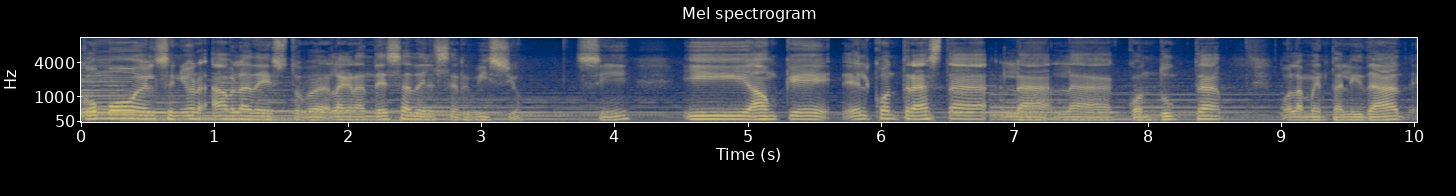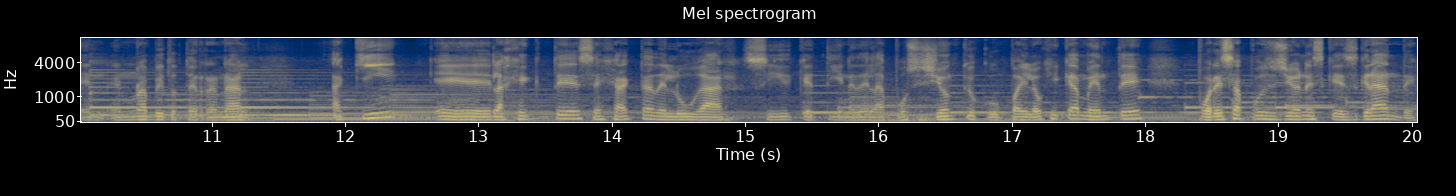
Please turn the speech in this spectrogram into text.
cómo el Señor habla de esto, la grandeza del servicio. ¿sí? Y aunque Él contrasta la, conducta o la mentalidad en, un ámbito terrenal, aquí eh, la gente se jacta del lugar ¿sí? que tiene, de la posición que ocupa y lógicamente por esa posición es que es grande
